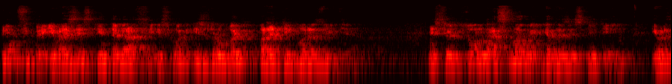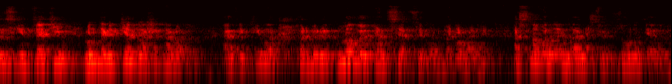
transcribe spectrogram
Принципы евразийской интеграции исходят из другой парадигмы развития. Межцивилизационные основы евразийской идеи, евразийских инициатив, менталитет наших народов объективно формирует новую концепцию понимания, основанную на межцивилизационном диалоге.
